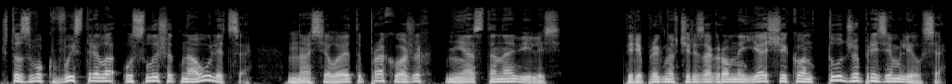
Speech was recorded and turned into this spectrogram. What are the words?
что звук выстрела услышат на улице, но силуэты прохожих не остановились. Перепрыгнув через огромный ящик, он тут же приземлился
